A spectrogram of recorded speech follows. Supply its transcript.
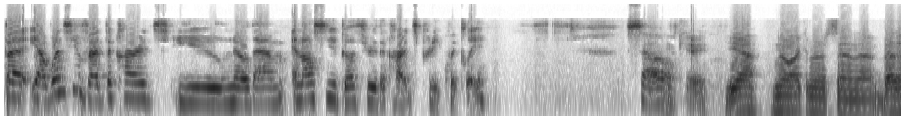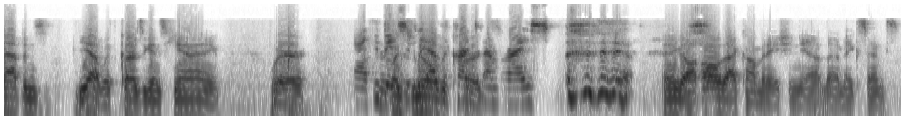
But yeah, once you've read the cards, you know them, and also you go through the cards pretty quickly. So Okay. Yeah. No, I can understand that. That happens. Yeah, with Cards Against Humanity, where you Once you basically know have the the cards, cards. memorized. yeah, and you go, oh, that combination. Yeah, that makes sense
